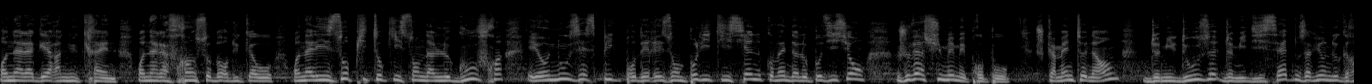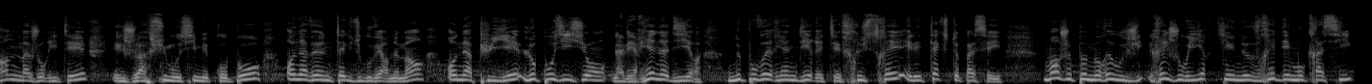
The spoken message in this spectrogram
on a la guerre en Ukraine, on a la France au bord du chaos, on a les hôpitaux qui sont dans le gouffre et on nous explique pour des raisons politiciennes qu'on est dans l'opposition. Je vais assumer mes propos. Jusqu'à maintenant, 2012, 2017, nous avions une grande majorité, et j'assume aussi mes propos, on avait un texte du gouvernement, on appuyait, l'opposition n'avait rien à dire, ne pouvait rien dire, était frustrée, et les textes passaient. Moi, je peux me réjouir qu'il y ait une vraie démocratie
